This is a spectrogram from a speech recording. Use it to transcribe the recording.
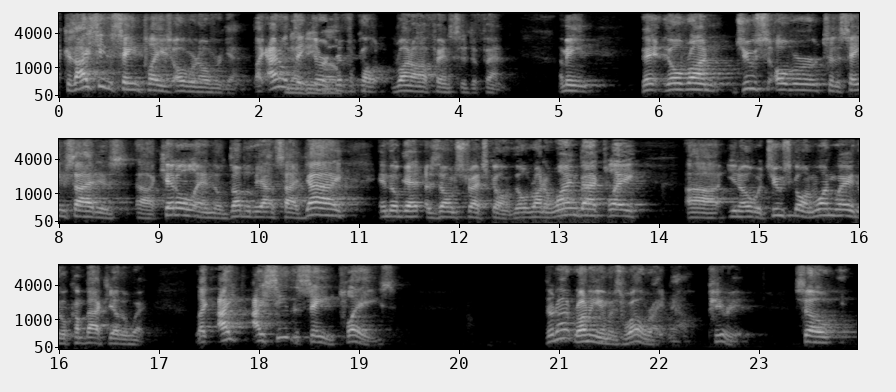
because I see the same plays over and over again. Like I don't no think they're a difficult run offense to defend. I mean, they, will run Juice over to the same side as uh, Kittle, and they'll double the outside guy, and they'll get a zone stretch going. They'll run a wind back play, uh, you know, with Juice going one way, and they'll come back the other way. Like I, I see the same plays. They're not running them as well right now. Period. So,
